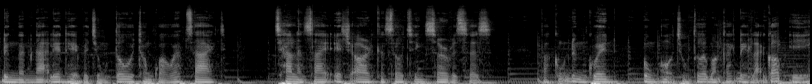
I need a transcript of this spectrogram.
đừng ngần ngại liên hệ với chúng tôi thông qua website Talentside HR Consulting Services và cũng đừng quên ủng hộ chúng tôi bằng cách để lại góp ý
